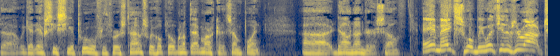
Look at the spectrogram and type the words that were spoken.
Uh, we got FCC approval for the first time, so we hope to open up that market at some point uh, down under. So, hey, mates, we'll be with you throughout.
